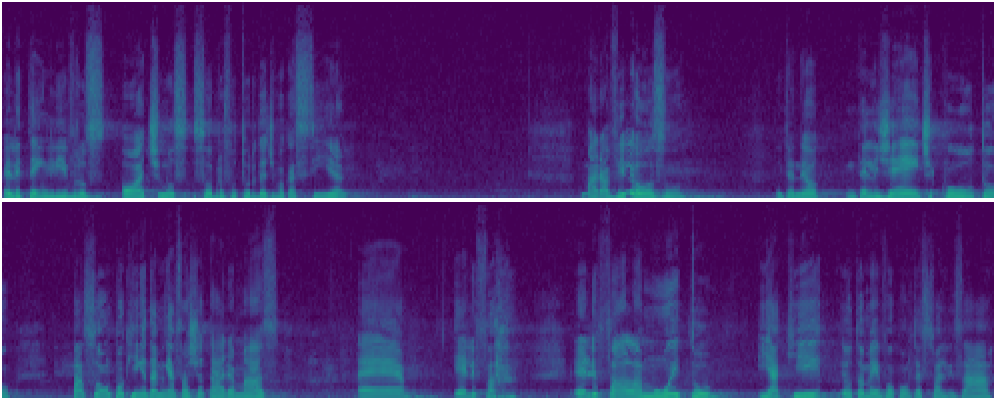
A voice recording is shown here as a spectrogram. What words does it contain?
Ele tem livros ótimos sobre o futuro da advocacia maravilhoso. Entendeu? Inteligente, culto. Passou um pouquinho da minha faixa etária, mas é, ele, fala, ele fala muito, e aqui eu também vou contextualizar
